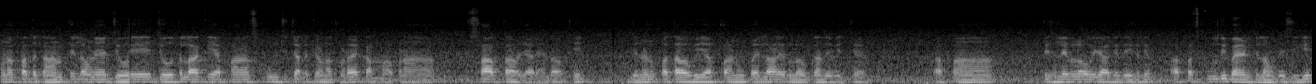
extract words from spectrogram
ਹੁਣ ਆਪਾਂ ਦੁਕਾਨ ਤੇ ਲਾਉਣੇ ਆ ਜੋਤ। ਤੇ ਜੋਤ ਲਾ ਕੇ ਆਪਾਂ ਸਕੂਲ 'ਚ ਚੱਲ ਕੇ ਆਉਣਾ ਥੋੜਾ ਜਿਹਾ ਕੰਮ, ਆਪਣਾ ਹਿਸਾਬ ਕਿਤਾਬ ਜਾ ਰਹਿੰਦਾ ਉੱਥੇ। ਜਿਨ੍ਹਾਂ ਨੂੰ ਪਤਾ ਹੋਵੇ ਆਪਾਂ ਨੂੰ ਪਹਿਲਾਂ ਵਾਲੇ ਬਲੌਗਾਂ ਦੇ ਵਿੱਚ ਆਪਾਂ ਪਿਛਲੇ ਬਲੌਗ ਜਾ ਕੇ ਦੇਖ ਲਿਓ। ਆਪਾਂ ਸਕੂਲ ਦੀ ਬੈਂਡ ਚਲਾਉਂਦੇ ਸੀਗੇ।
